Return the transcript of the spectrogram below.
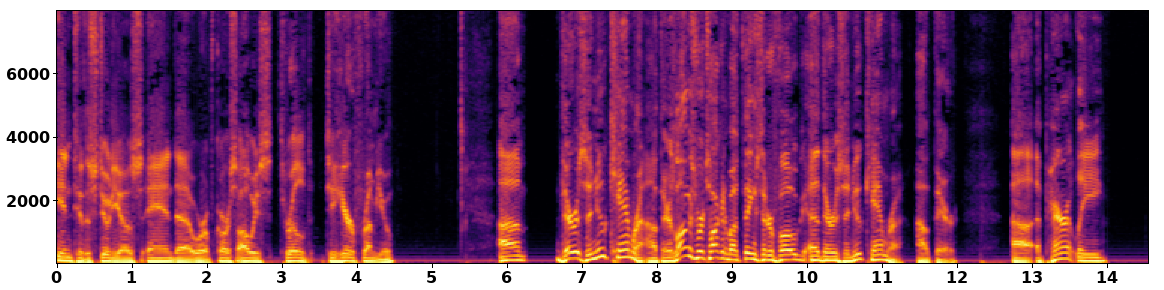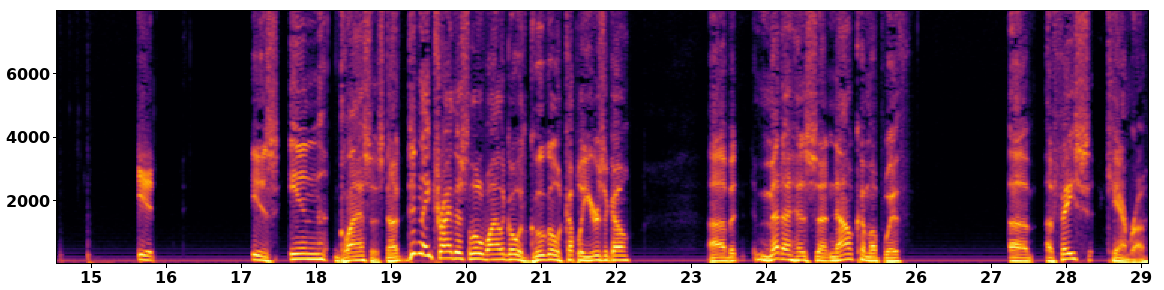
into the studios. And uh, we're, of course, always thrilled to hear from you. Um, there is a new camera out there. As long as we're talking about things that are vogue, uh, there is a new camera out there. Uh, apparently, it is in glasses. Now, didn't they try this a little while ago with Google a couple of years ago? Uh, but Meta has uh, now come up with uh, a face camera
